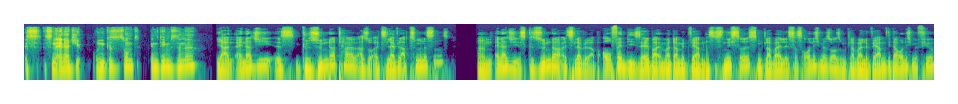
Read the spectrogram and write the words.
Ist, ist ein Energy ungesund in dem Sinne? Ja, Energy ist gesünder teil, also als Level Up zumindest. Ähm, Energy ist gesünder als Level Up, auch wenn die selber immer damit werben, dass es nicht so ist. Mittlerweile ist das auch nicht mehr so, also mittlerweile werben die da auch nicht mehr für.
